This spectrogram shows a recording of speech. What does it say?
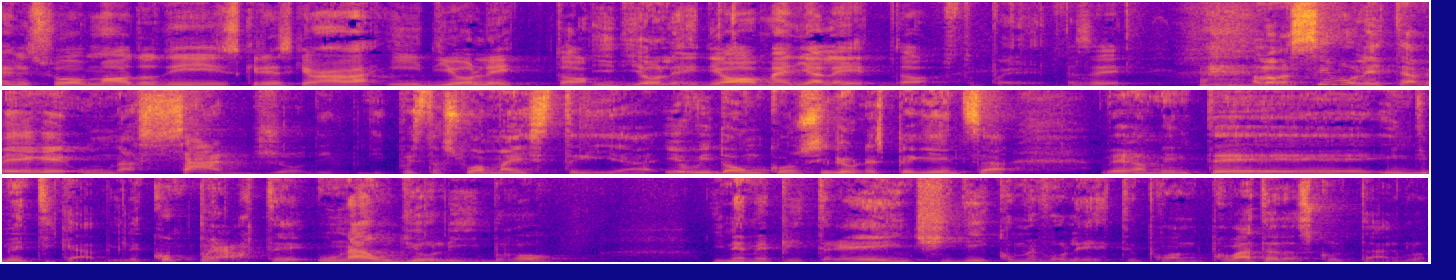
il suo modo di scrivere si chiamava idioletto. Idioletto. Idioma e dialetto. Stupendo. Sì. Allora, se volete avere un assaggio di, di questa sua maestria, io vi do un consiglio, un'esperienza veramente indimenticabile. Comprate un audiolibro in MP3, in CD, come volete, provate ad ascoltarlo,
